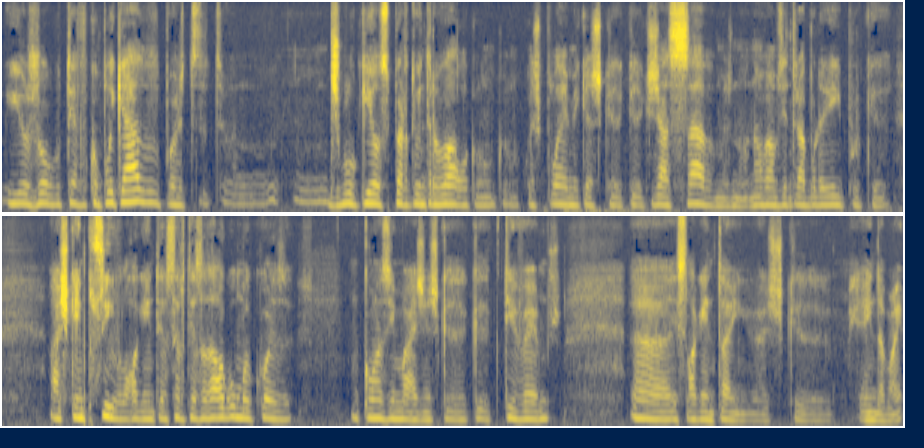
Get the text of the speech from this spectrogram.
E o jogo teve complicado, depois de, de, desbloqueou-se perto do intervalo com, com, com as polémicas que, que, que, já se sabe, mas não, não vamos entrar por aí porque acho que é impossível alguém ter certeza de alguma coisa com as imagens que, que, que tivemos. Uh, e se alguém tem, acho que ainda bem,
